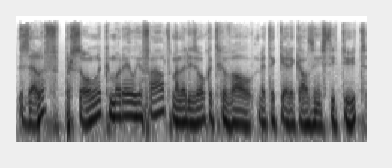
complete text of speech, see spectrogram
zelf persoonlijk moreel gefaald, maar dat is ook het geval met de kerk als instituut.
